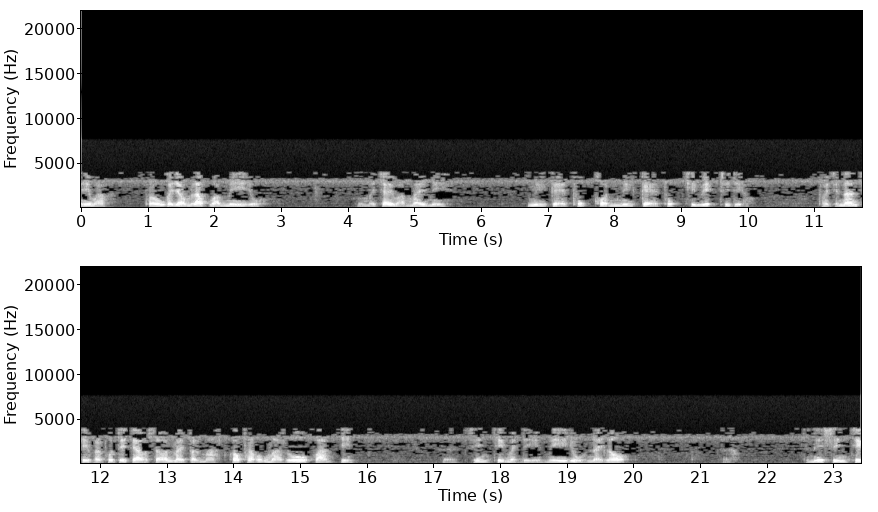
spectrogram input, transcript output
นี้ว่า พระองค์ก็ยอมรับว่ามีอยู่ไม่ใช่ว่าไม่มี มีแก่ทุกคน มีแก่ทุกชีวิตทีเดียว เพราะฉะนั้นที่พระพุทธเจ้าสอนไม่ประมาทก็พระองค์มารู้ความจริง สิ่งที่ไม่ดีมีอยู่ในโลก ทีนี้สิ่งที่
